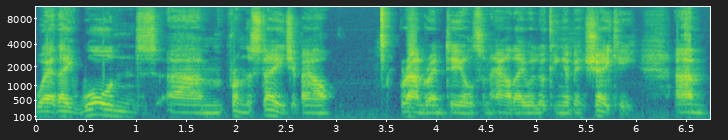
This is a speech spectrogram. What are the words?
where they warned um, from the stage about ground rent deals and how they were looking a bit shaky. Um,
